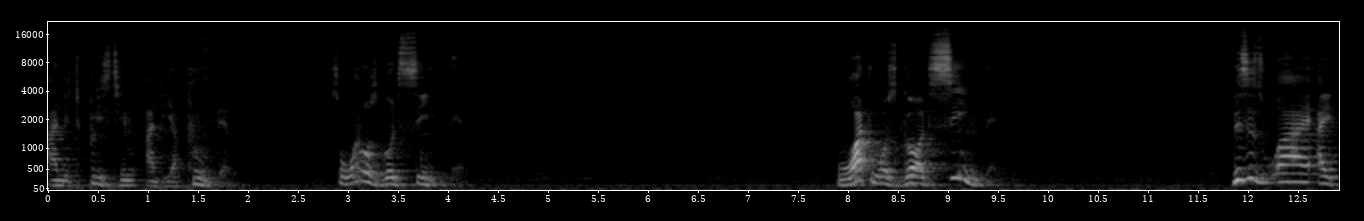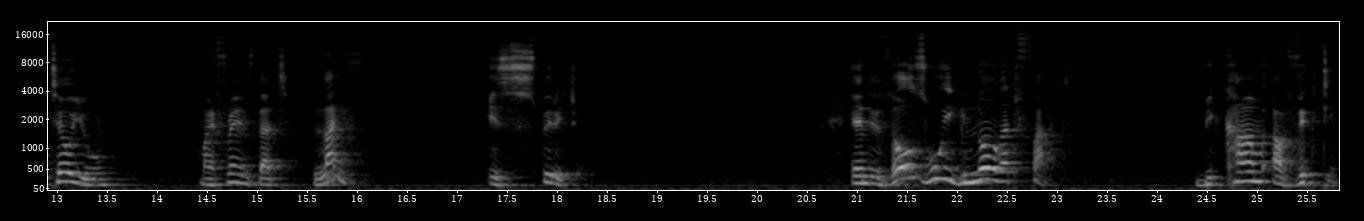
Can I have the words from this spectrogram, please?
and it pleased Him, and He approved them. So, what was God seeing then? What was God seeing then? This is why I tell you, my friends, that life is spiritual. And those who ignore that fact become a victim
